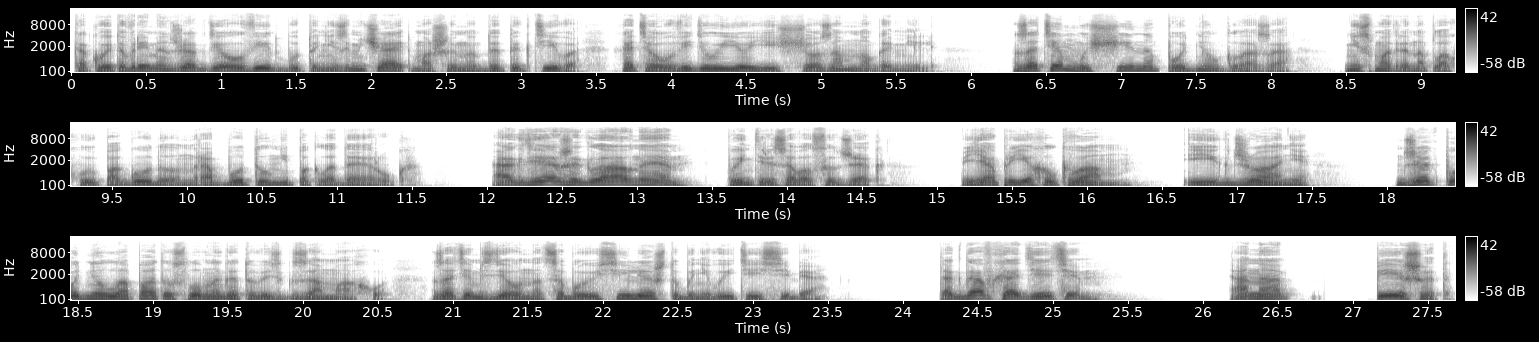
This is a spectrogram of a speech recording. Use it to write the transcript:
Какое-то время Джек делал вид, будто не замечает машину детектива, хотя увидел ее еще за много миль. Затем мужчина поднял глаза. Несмотря на плохую погоду, он работал, не покладая рук. «А где же главное?» — поинтересовался Джек. «Я приехал к вам. И к Джоанне». Джек поднял лопату, словно готовясь к замаху. Затем сделал над собой усилие, чтобы не выйти из себя. «Тогда входите. Она пишет».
